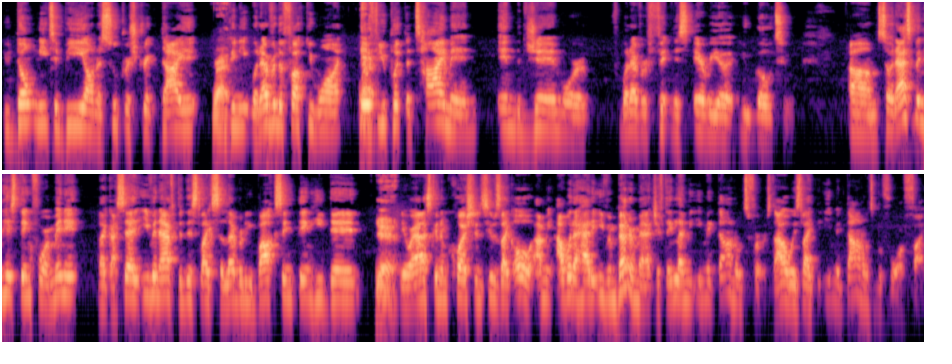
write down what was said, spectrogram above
You don't need to be on a super strict diet. You can eat whatever the fuck you want Right. if you put the time in in the gym or whatever fitness area you go to. Um, so that's been his thing for a minute. Like I said, even after this like celebrity boxing thing he did, Yeah, they were asking him questions. He was like, "Oh, I mean, I would have had an even better match if they let me eat McDonald's first. I always like to eat McDonald's before a fight."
